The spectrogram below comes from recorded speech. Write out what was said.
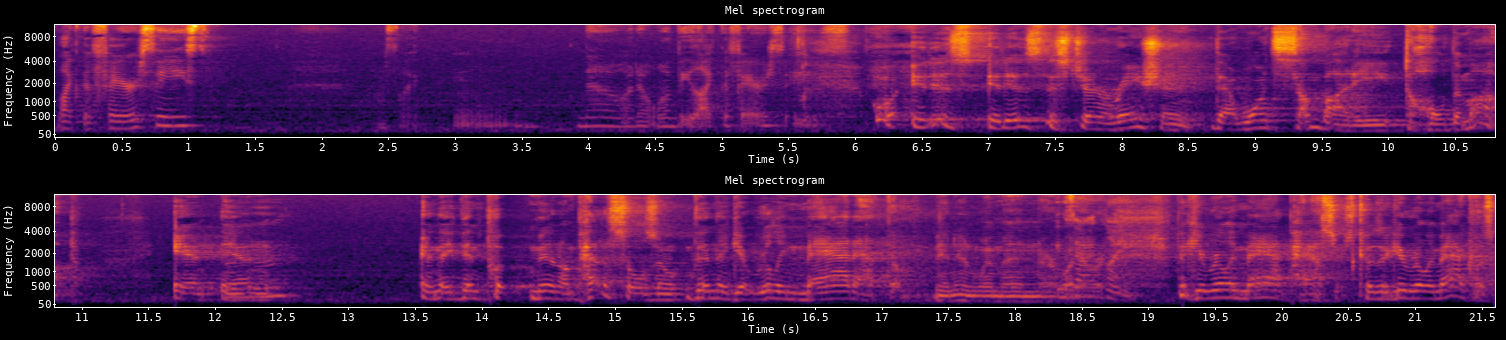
like the Pharisees. I was like, mm, no, I don't want to be like the Pharisees. Well, it is it is this generation that wants somebody to hold them up, and and. Mm-hmm. And they then put men on pedestals, and then they get really mad at them, men and women or whatever. Exactly. They get really mad, pastors, because they get really mad because,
